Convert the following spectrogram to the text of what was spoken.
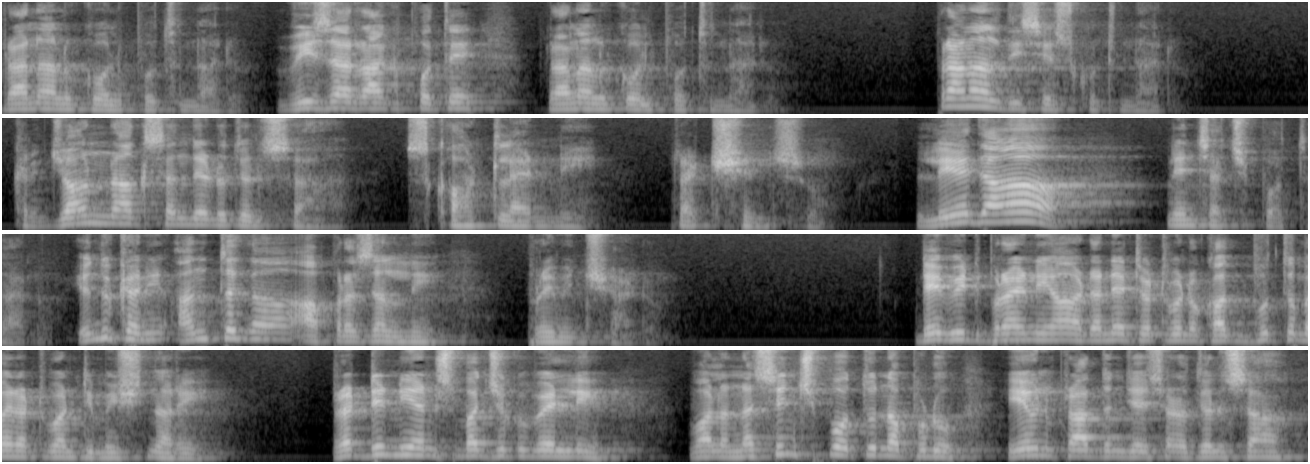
ప్రాణాలు కోల్పోతున్నారు. వీసా రాకపోతే ప్రాణాలు కోల్పోతున్నారు. ప్రాణాలు తీసేసుకుంటున్నారు. కానీ జాన్ నాక్స్ అందేడో తెలుసా? స్కాట్లాండ్ని రక్షించు. లేదా నేను చచ్చిపోతాను. ఎందుకని? అంతగా ఆ ప్రజల్ని ప్రేమించాడు. డేవిడ్ బ్రైనియాడ్ అనేటటువంటి ఒక అద్భుతమైనటువంటి మిషనరీ రెడ్ ఇండియన్స్ మధ్యకు వెళ్ళి వాళ్ళు నశించిపోతున్నప్పుడు ఏమని ప్రార్థన చేశాడో తెలుసా?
